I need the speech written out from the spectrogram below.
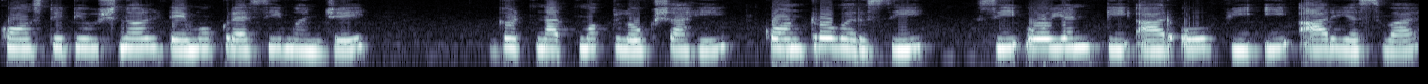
constitutional democracy म्हणजे घटनात्मक लोकशाही controversy C O N T R O V E R S Y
